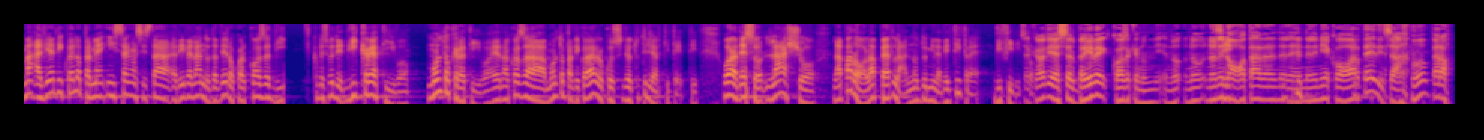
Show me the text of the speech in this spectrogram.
ma al di là di quello, per me Instagram si sta rivelando davvero qualcosa di come si può dire, di creativo, molto creativo, è una cosa molto particolare, lo consiglio a tutti gli architetti. Ora adesso lascio la parola per l'anno 2023 di Filippo. Cercherò di essere breve, cosa che non, mi, no, no, non sì. è nota nelle, nelle mie coorte, diciamo, però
